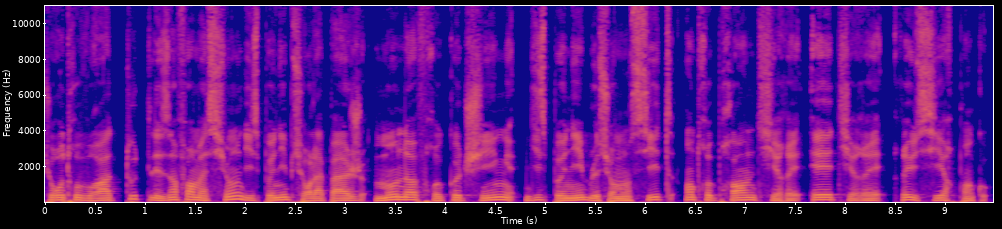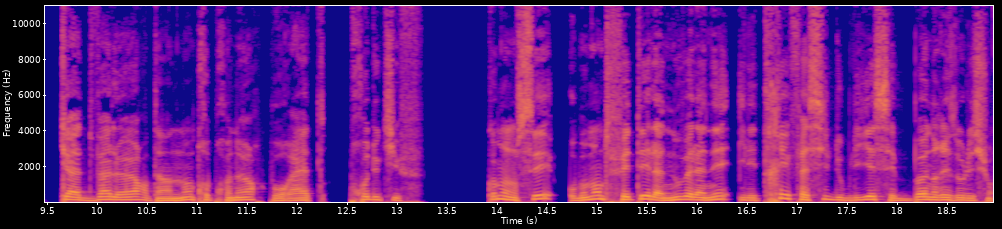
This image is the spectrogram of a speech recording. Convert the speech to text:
Tu retrouveras toutes les informations disponibles sur la page Mon offre coaching disponible sur mon site entreprendre-et-réussir.co. Quatre valeurs d'un entrepreneur pour être productif. Comme on sait, au moment de fêter la nouvelle année, il est très facile d'oublier ses bonnes résolutions.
